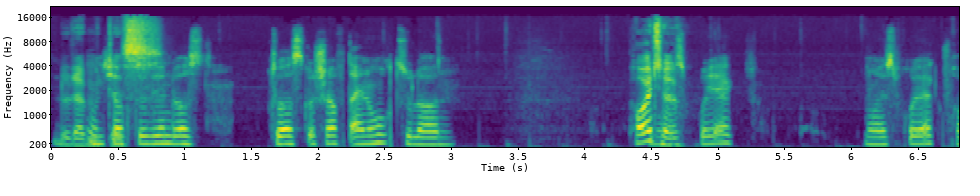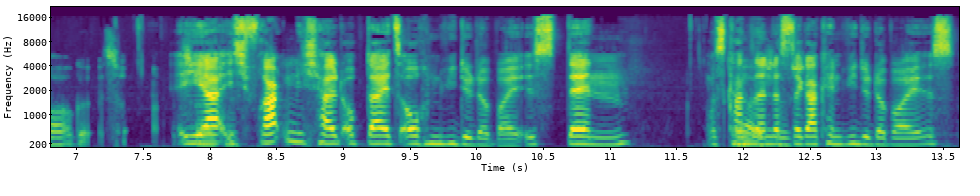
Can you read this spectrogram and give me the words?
Nur Und damit ich habe das gesehen, du hast, du hast geschafft, eine hochzuladen. heute. Neues Projekt. Neues Projekt, Frage. Ja, ich frage mich halt, ob da jetzt auch ein Video dabei ist, denn es kann Ja, sein, ich dass da gar kein Video dabei ist.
